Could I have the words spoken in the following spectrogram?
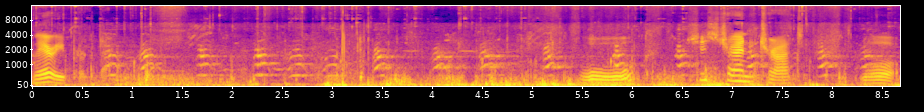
Very perked up. Walk. She's trying to trot. Walk.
